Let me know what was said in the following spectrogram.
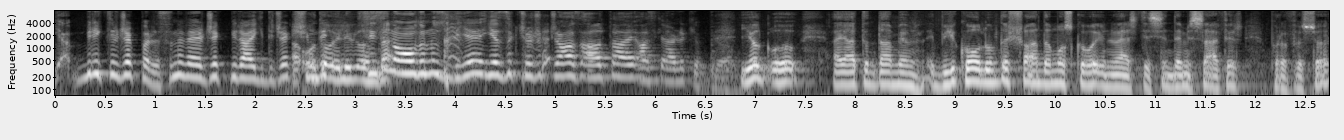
ya biriktirecek parasını verecek bir ay gidecek. Şimdi öyle bir sizin ondan... oğlunuz diye yazık çocukcağız altı ay askerlik yapıyor. Yok o hayatından memnun. E, büyük oğlum da şu anda Moskova Üniversitesi'nde misafir profesör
